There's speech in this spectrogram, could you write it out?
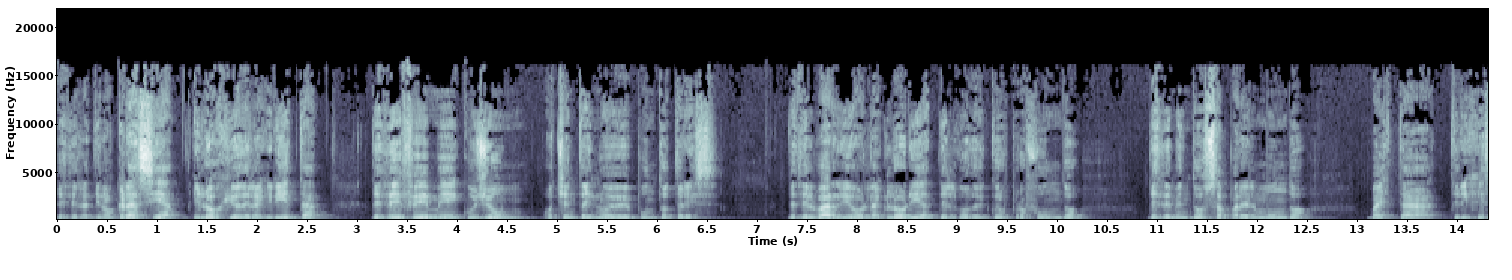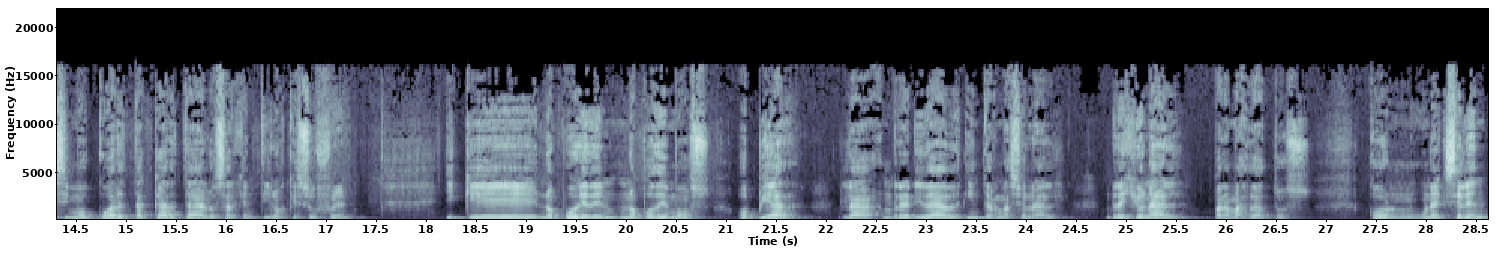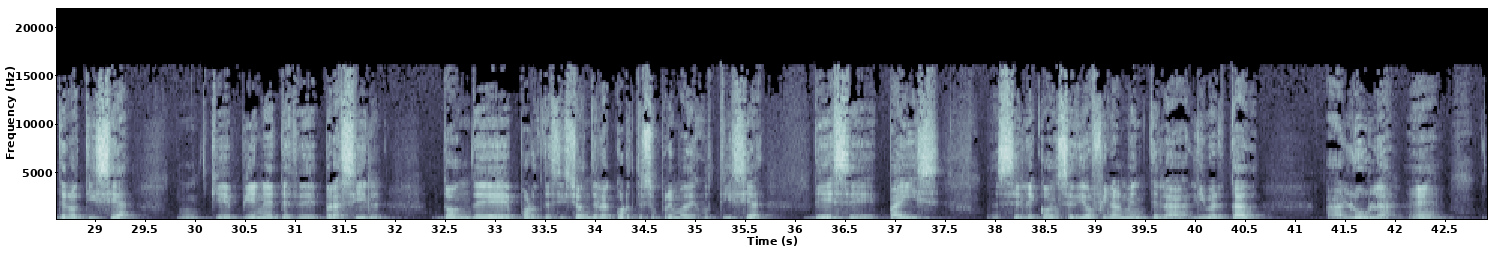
Desde Latinocracia, Elogio de la Grieta, desde FM Cuyum 89.3, desde el barrio La Gloria del Godoy Cruz Profundo, desde Mendoza para el mundo, va esta 34 carta a los argentinos que sufren y que no pueden, no podemos obviar la realidad internacional, regional, para más datos, con una excelente noticia que viene desde Brasil, donde por decisión de la Corte Suprema de Justicia de ese país se le concedió finalmente la libertad a Lula, ¿eh?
